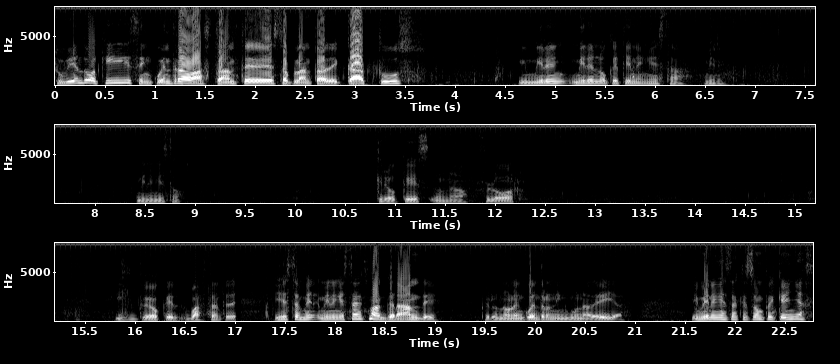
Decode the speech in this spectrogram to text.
Subiendo aquí se encuentra bastante esta planta de cactus. Y miren, miren lo que tienen esta. Miren. Miren esto. Creo que es una flor. Y veo que es bastante... Y esta, miren, esta es más grande. Pero no la encuentro ninguna de ellas. Y miren estas que son pequeñas.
